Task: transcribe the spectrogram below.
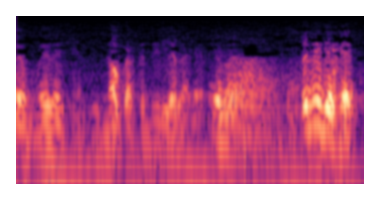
လို့မေးလိုက်ချင်းသူနောက်ကတတိလက်လာတယ်တတိလက်ခဲ့ဒါ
